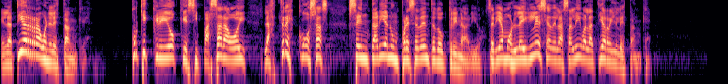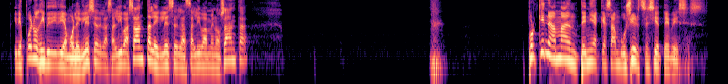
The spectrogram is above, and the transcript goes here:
en la tierra o en el estanque? Porque creo que si pasara hoy, las tres cosas sentarían un precedente doctrinario. Seríamos la iglesia de la saliva, la tierra y el estanque. Y después nos dividiríamos, la iglesia de la saliva santa, la iglesia de la saliva menos santa. ¿Por qué Namán tenía que zambullirse siete veces?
